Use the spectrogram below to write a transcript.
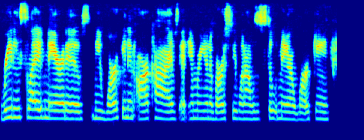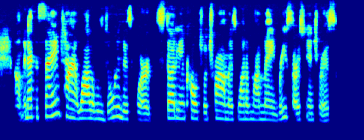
reading slave narratives, me working in archives at Emory University when I was a student there working. Um, and at the same time, while I was doing this work, studying cultural trauma is one of my main research interests.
